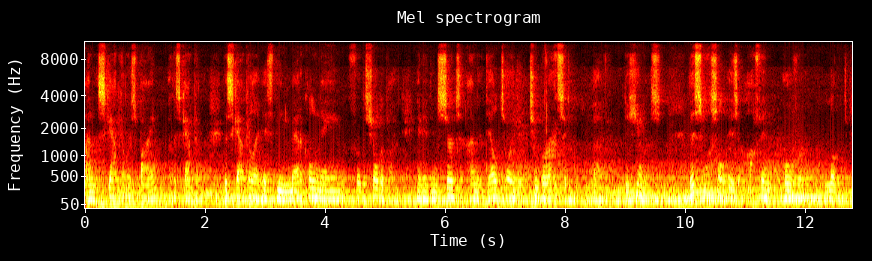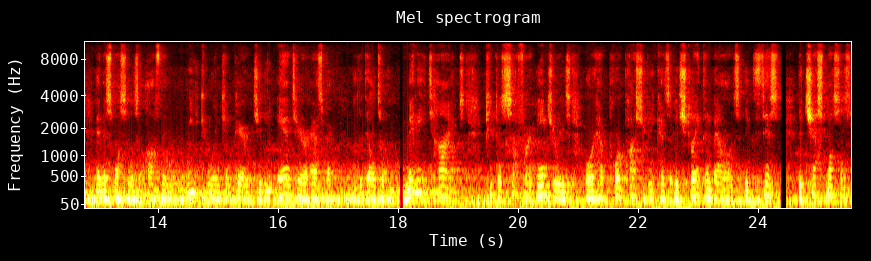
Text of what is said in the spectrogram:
on the scapular spine of the scapula. The scapula is the medical name for the shoulder blade, and it inserts on the deltoid tuberosity the humerus. This muscle is often overlooked, and this muscle is often weak when compared to the anterior aspect of the deltoid. Many times, people suffer injuries or have poor posture because a strength and balance exists. The chest muscles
